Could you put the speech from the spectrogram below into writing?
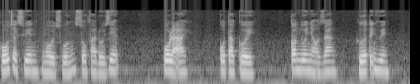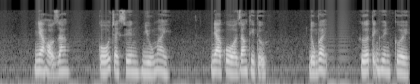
Cố Trạch Xuyên ngồi xuống sofa đối diện. Cô là ai? Cô ta cười. Con nuôi nhà họ Giang, Hứa Tĩnh Huyên. Nhà họ Giang, Cố Trạch Xuyên nhíu mày. Nhà của Giang Thị Tự. Đúng vậy, Hứa Tĩnh Huyên cười.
